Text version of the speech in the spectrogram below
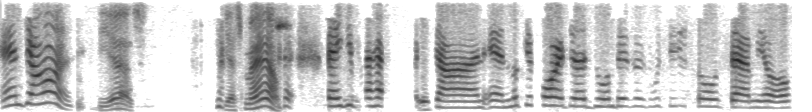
And John. Yes, yes, ma'am. Thank you for having us, John, and looking forward to doing business with you soon, Samuel.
